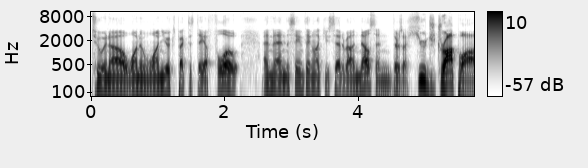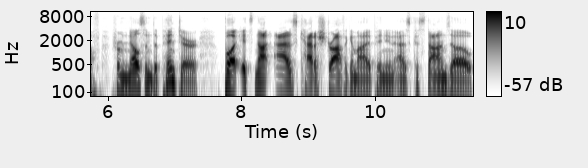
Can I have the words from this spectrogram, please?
2 and 0, 1 and 1. You expect to stay afloat. And then the same thing like you said about Nelson, there's a huge drop off from Nelson to Pinter, but it's not as catastrophic in my opinion as Castonzo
